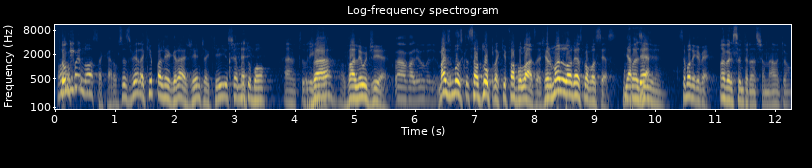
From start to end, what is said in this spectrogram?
Então, não que... foi nossa, cara. Vocês vieram aqui para alegrar a gente aqui, isso é muito bom. ah, muito obrigado. Já valeu o dia. Ah, valeu, valeu. Mais música dessa dupla aqui, fabulosa. Germano e Lourenço para vocês. Vamos e fazer até semana que vem. Uma versão internacional, então.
